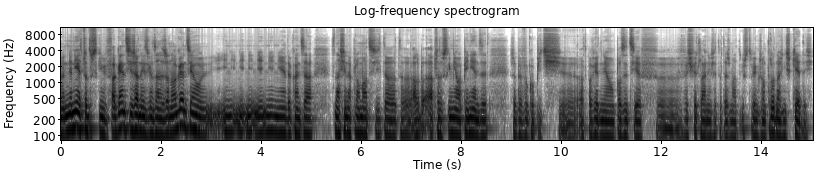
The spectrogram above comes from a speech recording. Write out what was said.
e, nie jest przede wszystkim w agencji żadnej związany z żadną agencją i nie, nie, nie, nie, nie do końca zna się na promocji, to, to albo, a przede wszystkim nie ma pieniędzy, żeby wykupić e, odpowiednią pozycję w wyświetlaniu się, to też ma już większą trudność niż kiedyś.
